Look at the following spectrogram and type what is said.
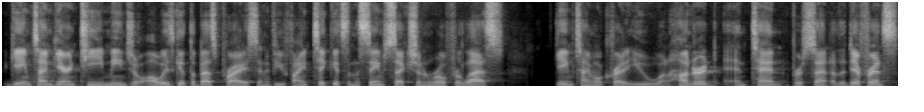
The Game Time guarantee means you'll always get the best price. And if you find tickets in the same section and row for less, Game Time will credit you 110% of the difference.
